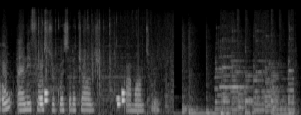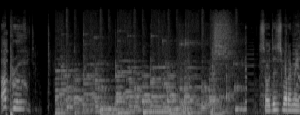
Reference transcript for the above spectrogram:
Oh, Annie Frost requested a challenge. I'm on to it. Approved. So this is what I made.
